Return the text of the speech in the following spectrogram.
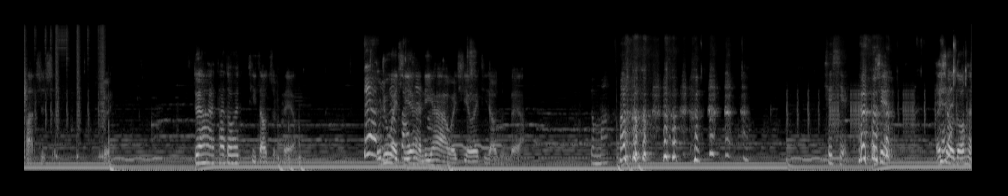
法是什么。对，对啊，他都会提早准备啊。对啊，我觉得伟奇也很厉害啊，伟奇也会提早准备啊。有吗？谢谢。而且 而且我都很，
